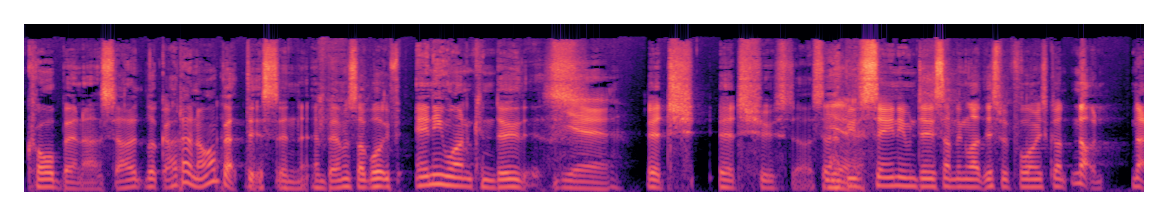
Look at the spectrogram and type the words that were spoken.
called Ben. I said, "Look, I don't know about this," and, and Ben was like, "Well, if anyone can do this, Yeah. It's it's Schuster." So Yeah. have you seen him do something like this before? He's gone, "No, no,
